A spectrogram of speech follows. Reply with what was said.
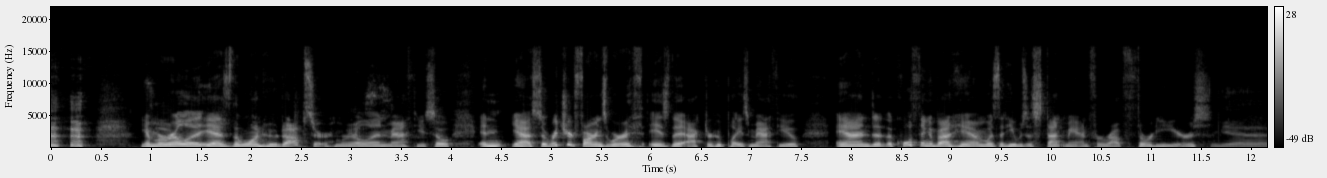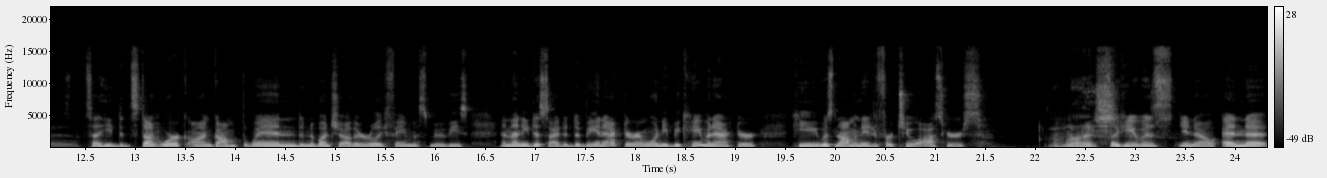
Yeah. that's- yeah, Marilla is the one who adopts her, Marilla and Matthew. So, and yeah, so Richard Farnsworth is the actor who plays Matthew. And uh, the cool thing about him was that he was a stuntman for about 30 years. yeah. So he did stunt work on Gone with the Wind and a bunch of other really famous movies. And then he decided to be an actor. And when he became an actor, he was nominated for two Oscars. oh, nice. So he was, you know, and uh,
